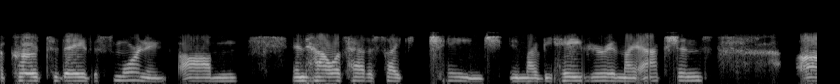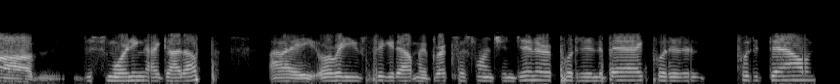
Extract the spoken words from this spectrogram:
occurred today, this morning, um, and how I've had a psychic change in my behavior, in my actions. Um, this morning I got up I already figured out my breakfast, lunch, and dinner. Put it in a bag. Put it in. Put it down.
